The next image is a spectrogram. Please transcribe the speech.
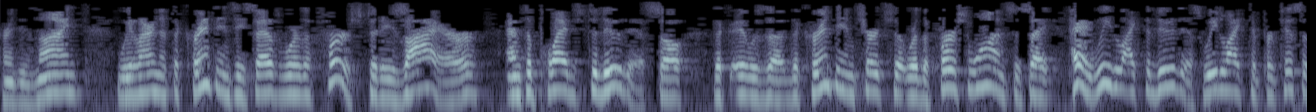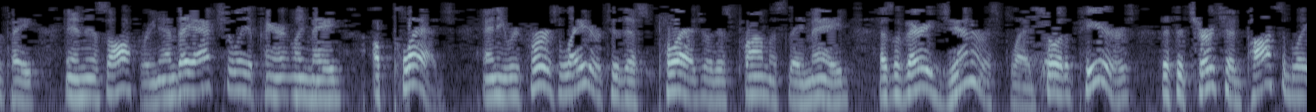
Corinthians 9. We learn that the Corinthians, he says, were the first to desire and to pledge to do this. So the, it was uh, the Corinthian church that were the first ones to say, hey, we'd like to do this. We'd like to participate in this offering. And they actually apparently made a pledge. And he refers later to this pledge or this promise they made as a very generous pledge. So it appears that the church had possibly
